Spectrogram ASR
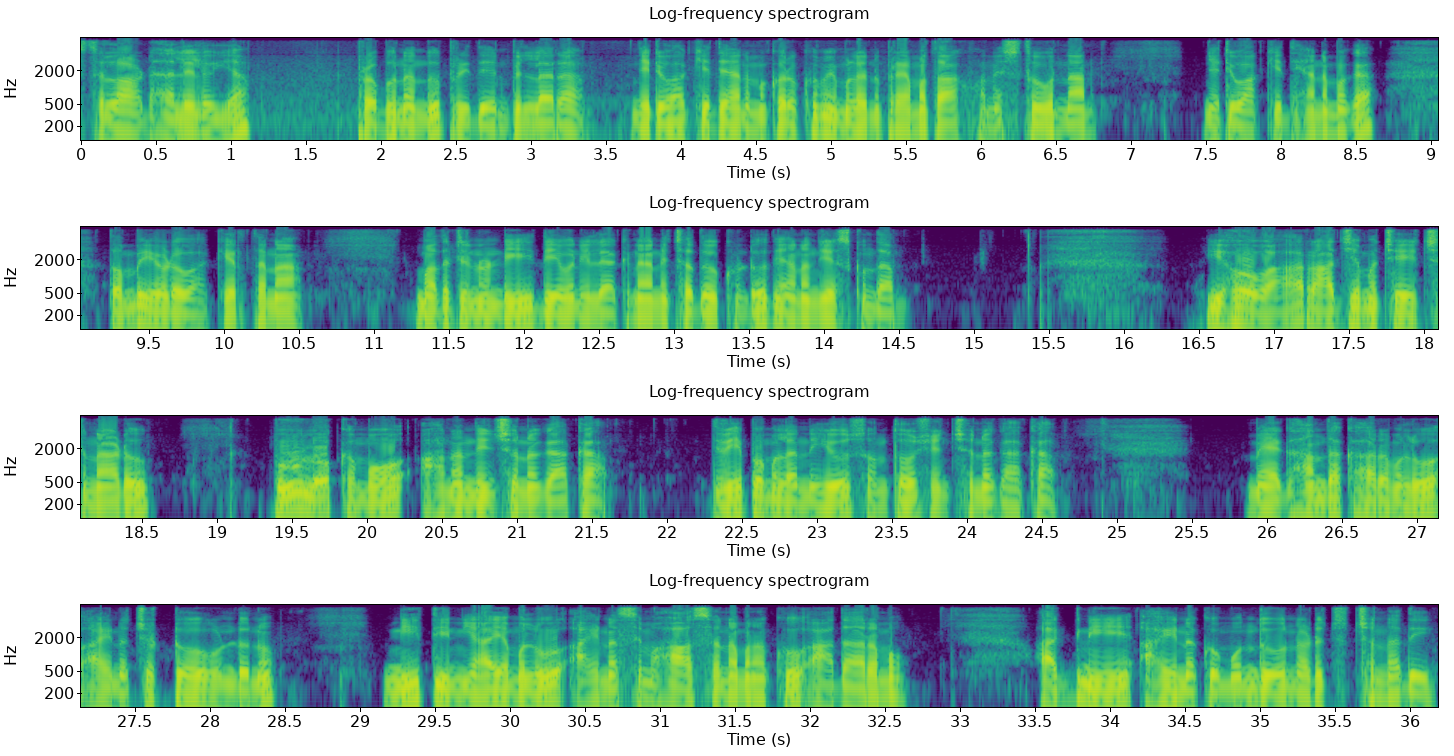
స్తలాడ్ hallelujah ప్రభునందు ప్రిదేన్ పిల్లరా నేటి వాక్య ధ్యానము కొరకు మిమ్మలను ప్రేమతో ఆహ్వానిస్తూ ఉన్నాను. నేటి వాక్య ధ్యానముగా తొంభై ఏడవ కీర్తన. మొదటి నుండి దేవుని లేఖనాన్ని చదువుకుంటూ ధ్యానం చేసుకుందాం. యహోవా రాజ్యము చేయుచున్నాడు భూలోకము ఆనందించునుగాక ద్వీపములన్నీ సంతోషించునుగాక. మేఘాంధకారములు ఆయన చుట్టూ ఉండును. నీతి న్యాయములు ఆయన సింహాసనమునకు ఆధారము. అగ్ని ఆయనకు ముందు నడుచుచున్నది.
